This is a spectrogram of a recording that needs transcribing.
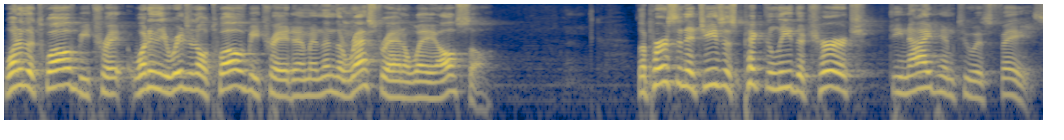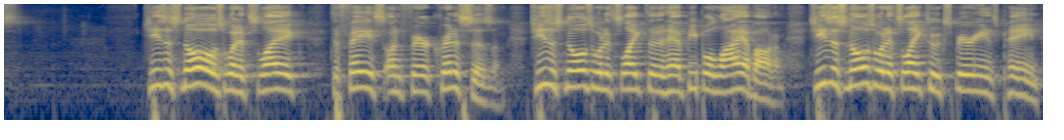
One of the 12 betrayed, one of the original 12 betrayed him, and then the rest ran away also. The person that Jesus picked to lead the church denied him to his face. Jesus knows what it's like to face unfair criticism. Jesus knows what it's like to have people lie about him. Jesus knows what it's like to experience pain.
